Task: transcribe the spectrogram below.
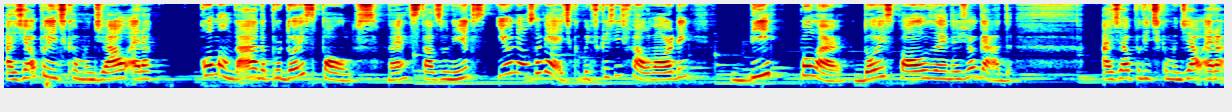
a geopolítica mundial era comandada por dois polos, né? Estados Unidos e União Soviética. Por isso que a gente fala uma ordem bipolar, dois polos ainda jogada. A geopolítica mundial era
